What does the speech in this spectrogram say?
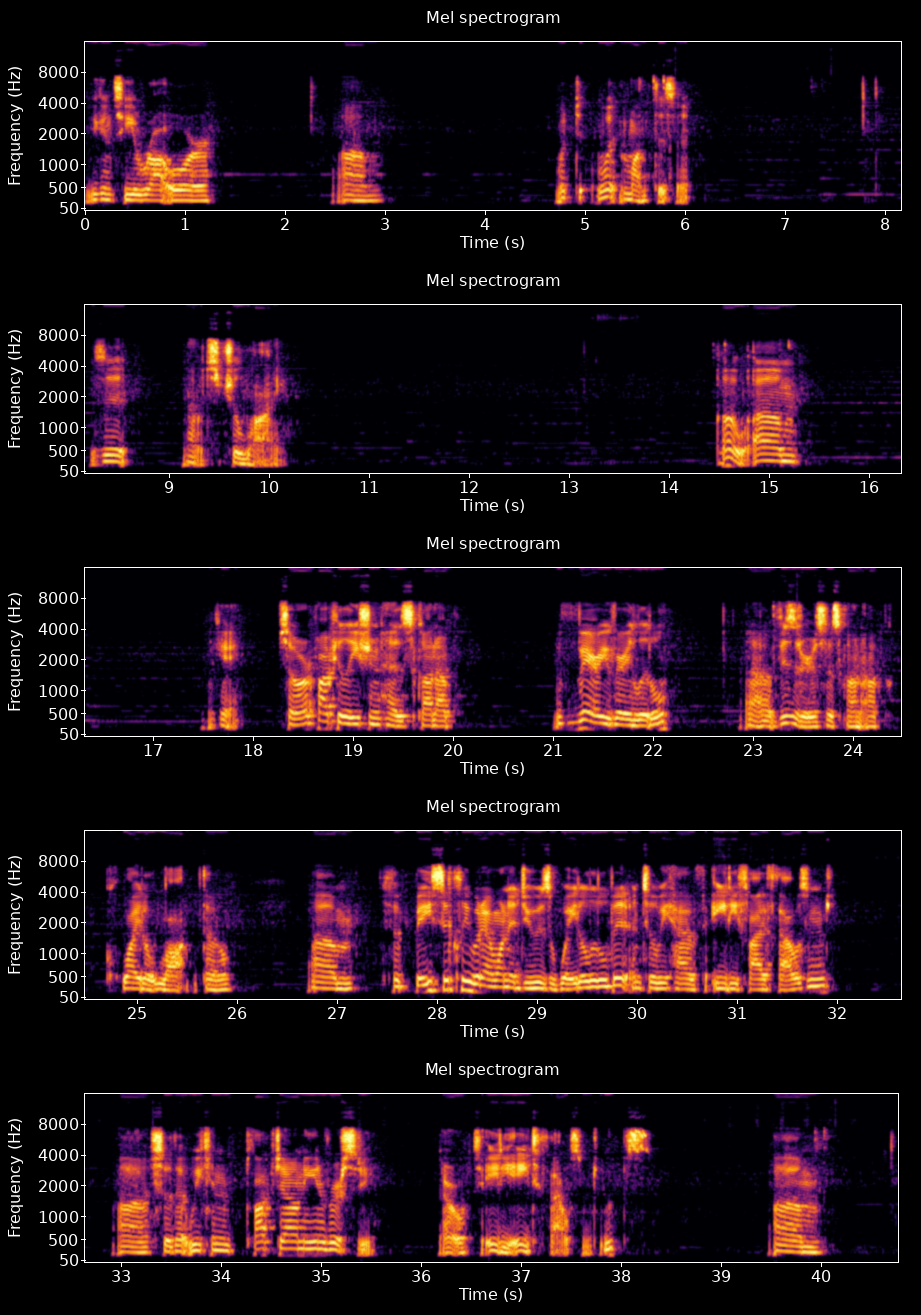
You can see raw ore. Um, what what month is it? Is it? No, it's July. Oh, um... Okay, so our population has gone up very, very little. Uh, visitors has gone up quite a lot, though. Um, so basically what I want to do is wait a little bit until we have 85,000, uh, so that we can plop down a university. Oh, it's 88,000, oops. Um,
